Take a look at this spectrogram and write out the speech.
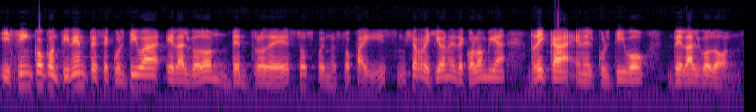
y 5 continentes se cultiva el algodón. Dentro de estos, pues nuestro país, muchas regiones de Colombia rica en el cultivo del algodón.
